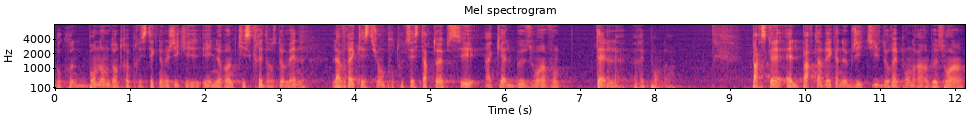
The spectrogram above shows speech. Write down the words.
beaucoup, bon nombre d'entreprises technologiques et, innovantes qui se créent dans ce domaine. La vraie question pour toutes ces startups, c'est à quels besoins vont-elles répondre? Parce qu'elles partent avec un objectif de répondre à un besoin,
